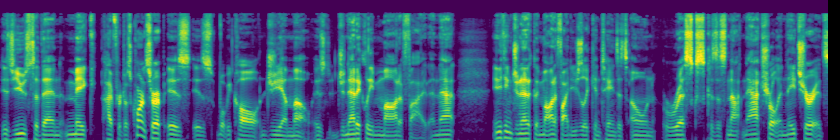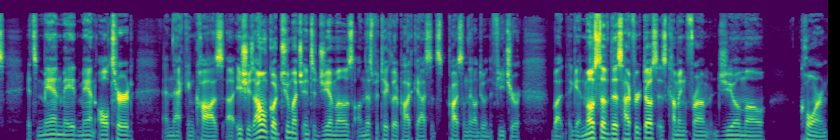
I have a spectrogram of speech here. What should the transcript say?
is used to then make high fructose corn syrup is is what we call GMO, is genetically modified, and that anything genetically modified usually contains its own risks because it's not natural in nature. It's it's man-made, man-altered, and that can cause uh, issues. I won't go too much into GMOs on this particular podcast. It's probably something I'll do in the future. But again, most of this high fructose is coming from GMO corn.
